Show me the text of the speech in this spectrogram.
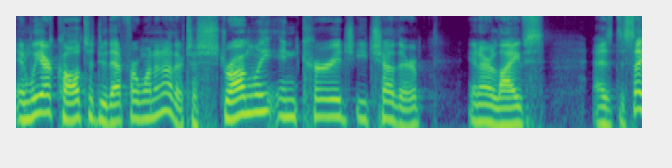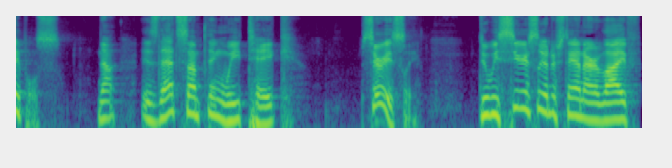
And we are called to do that for one another, to strongly encourage each other in our lives as disciples. Now, is that something we take seriously? Do we seriously understand our life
